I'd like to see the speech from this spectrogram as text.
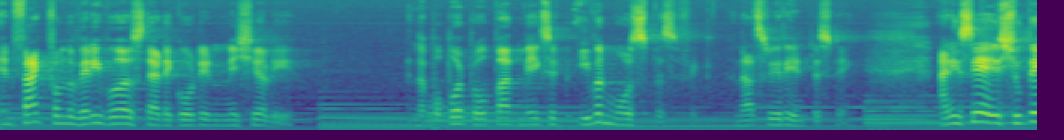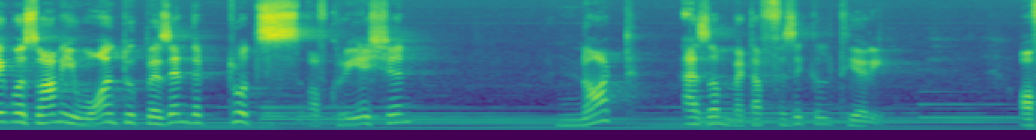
in fact, from the very verse that I quoted initially, the purport Prabhupada makes it even more specific. And that's really interesting. And he says, Shukdev Goswami wants to present the truths of creation not as a metaphysical theory of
